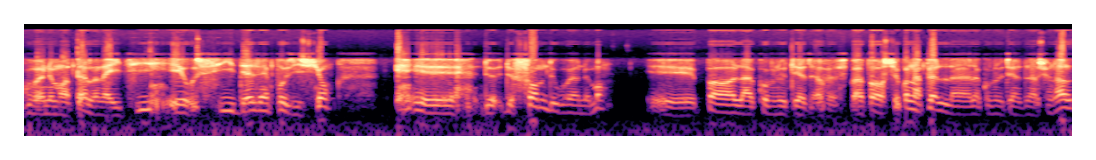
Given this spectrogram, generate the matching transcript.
gouvernementale en Haïti et aussi des impositions de, de formes de gouvernement par la communauté, par, par ce qu'on appelle la, communauté internationale,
